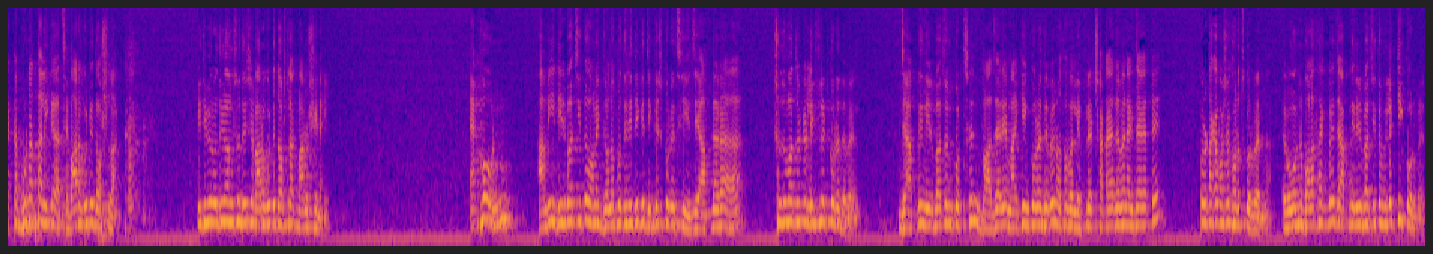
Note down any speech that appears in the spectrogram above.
একটা ভোটার তালিকা আছে, বারো কোটি দশ লাখ। পৃথিবীর অধিকাংশ দেশে বারো কোটি দশ লাখ মানুষই নাই। এখন আমি নির্বাচিত অনেক জনপ্রতিনিধিকে জিজ্ঞেস করেছি যে আপনারা শুধুমাত্র একটা লিফলেট করে দেবেন, যে আপনি নির্বাচন করছেন, বাজারে মাইকিং করে দেবেন অথবা লিফলেট ছাটায় দেবেন এক জায়গাতে, কোনো টাকা পয়সা খরচ করবেন না। এবং ওখানে বলা থাকবে যে আপনি নির্বাচিত হলে কি করবেন?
